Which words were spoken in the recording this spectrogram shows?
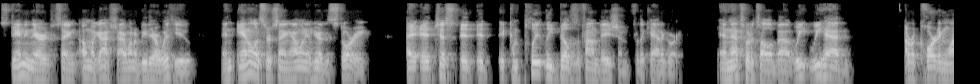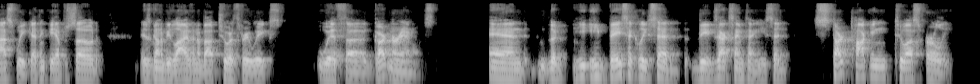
standing there saying, "Oh my gosh, I want to be there with you," and analysts are saying, "I want to hear the story." It just it it it completely builds the foundation for the category, and that's what it's all about. We we had a recording last week. I think the episode is going to be live in about two or three weeks with a Gartner analyst. And the he, he basically said the exact same thing. He said start talking to us early.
